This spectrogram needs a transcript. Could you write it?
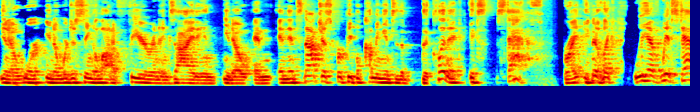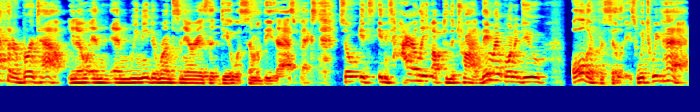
you know we're you know we're just seeing a lot of fear and anxiety and you know and and it's not just for people coming into the, the clinic it's staff right? You know, like we have we have staff that are burnt out, you know, and and we need to run scenarios that deal with some of these aspects. So it's entirely up to the tribe. They might want to do all their facilities, which we've had,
